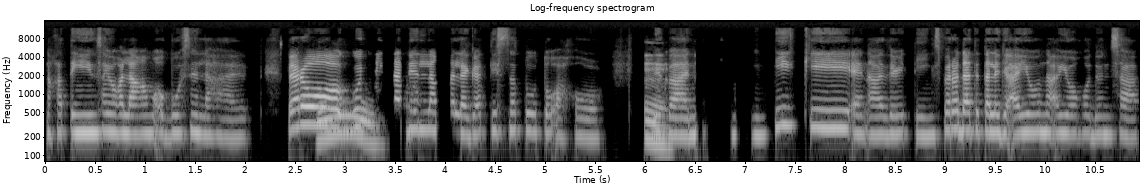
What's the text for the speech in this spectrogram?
nakatingin sa'yo, kailangan mo ubusin lahat. Pero good Oh. thing na din lang talaga, at least natuto ako. Mm. 'Di ba? Maging picky and other things. Pero dati talaga ayaw na ayaw ko dun sa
